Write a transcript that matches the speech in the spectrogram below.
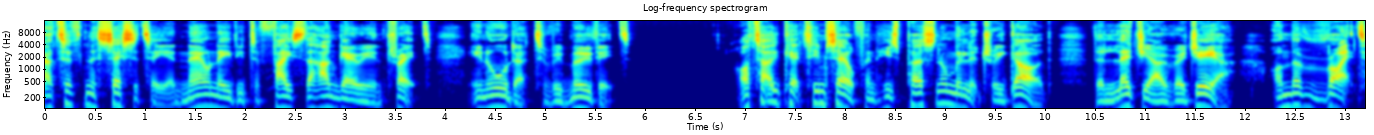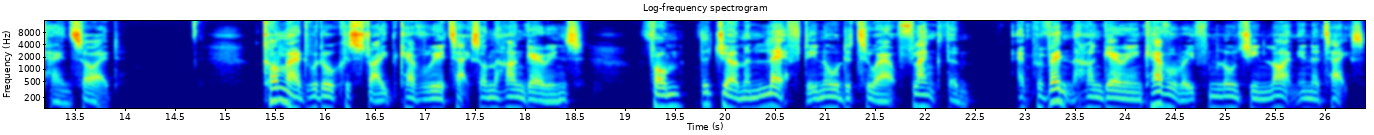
out of necessity and now needed to face the Hungarian threat in order to remove it. Otto kept himself and his personal military guard, the Legio Regia, on the right hand side. Conrad would orchestrate cavalry attacks on the Hungarians from the German left in order to outflank them and prevent the Hungarian cavalry from launching lightning attacks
